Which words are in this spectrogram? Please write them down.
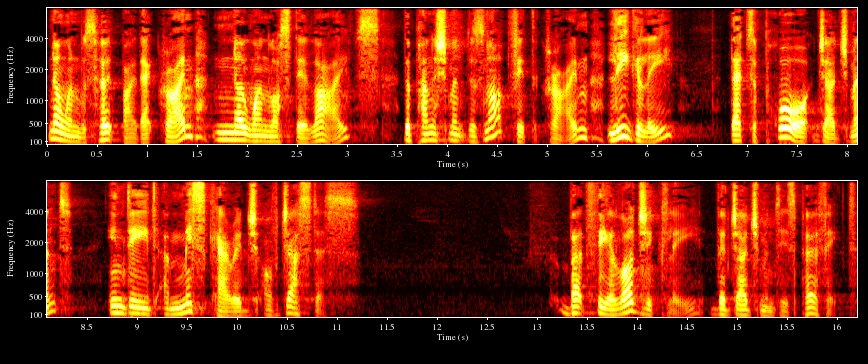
No one was hurt by that crime. No one lost their lives the punishment does not fit the crime, legally, that's a poor judgment, indeed, a miscarriage of justice. But theologically, the judgment is perfect.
